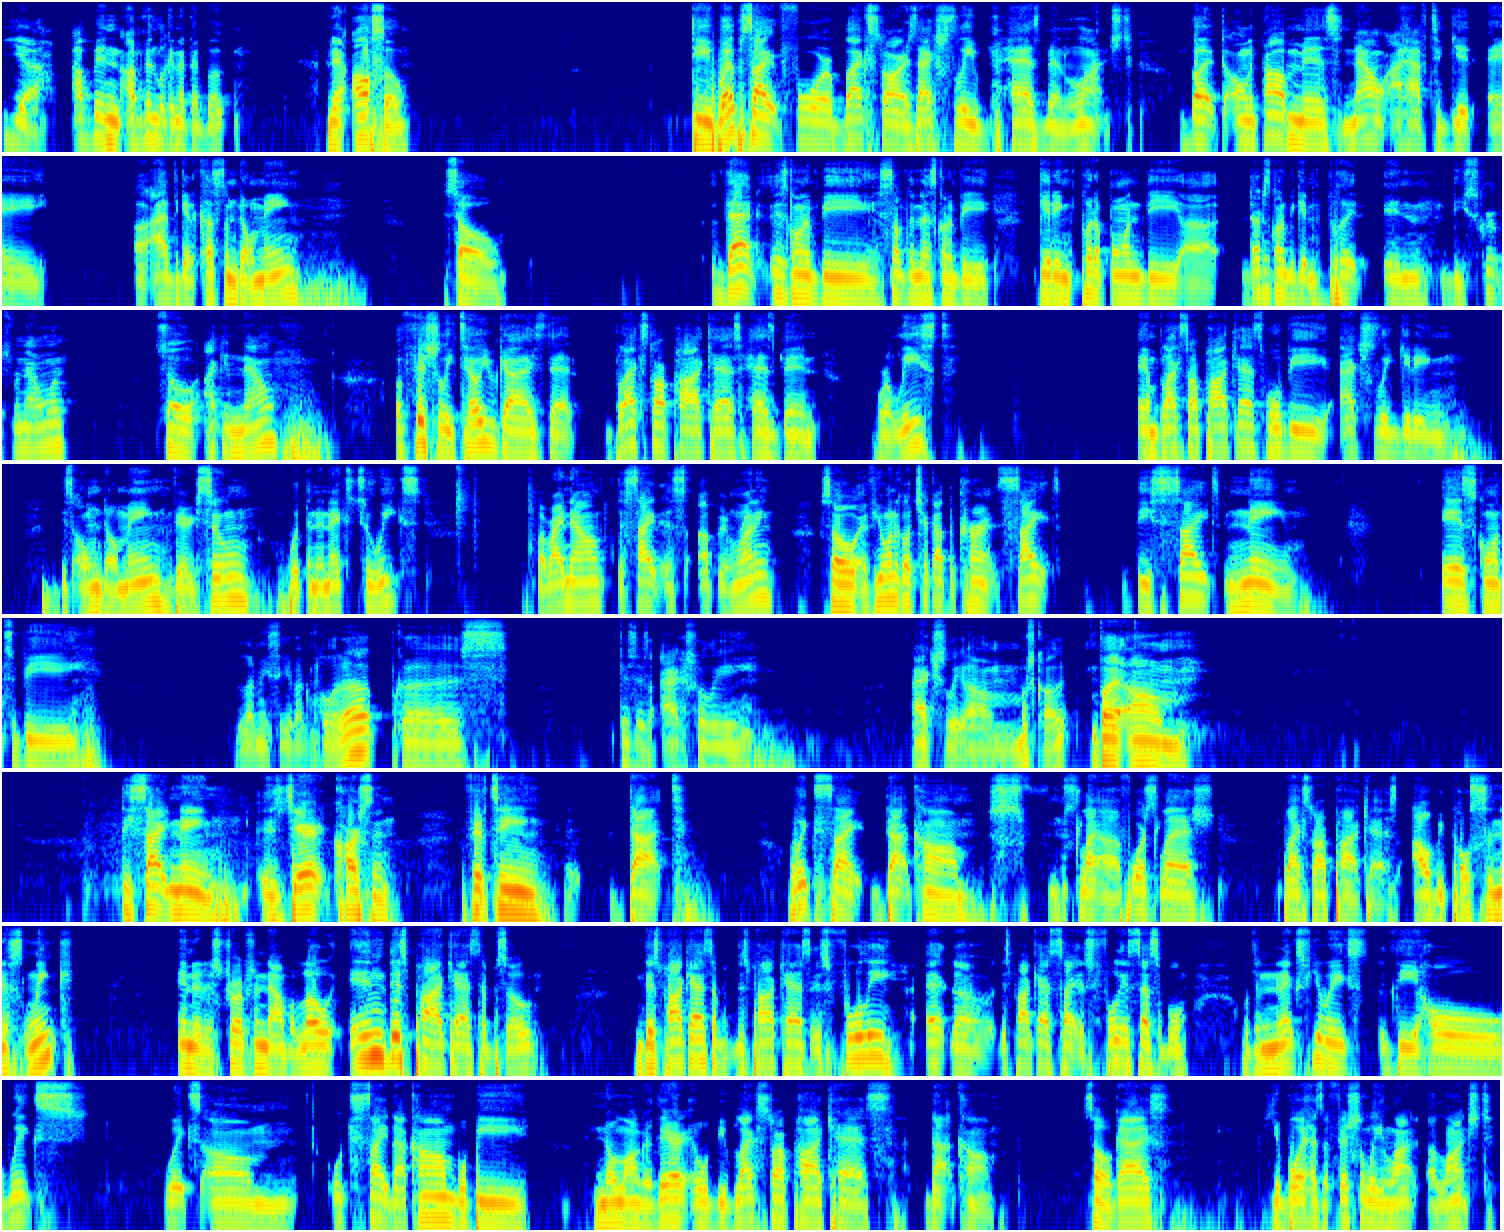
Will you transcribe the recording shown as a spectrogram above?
Yeah, I've been I've been looking at that book. And then also the website for Black Star is actually has been launched. But the only problem is now I have to get a uh, I have to get a custom domain. So that is going to be something that's going to be getting put up on the uh that is going to be getting put in the scripts from now on. So I can now officially tell you guys that Black Star Podcast has been released. And Black Star Podcast will be actually getting its own domain very soon, within the next two weeks. But right now, the site is up and running. So if you want to go check out the current site, the site name is going to be let me see if I can pull it up because this is actually actually um what's call it but um the site name is Jared Carson 15 dot wixsite.com slash uh, forward slash Black Star Podcast. I will be posting this link in the description down below in this podcast episode. This podcast, this podcast is fully at the this podcast site is fully accessible within the next few weeks. The whole Wix Wix um wixsite.com will be no longer there. It will be blackstarpodcast.com. So guys, your boy has officially la- uh, launched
